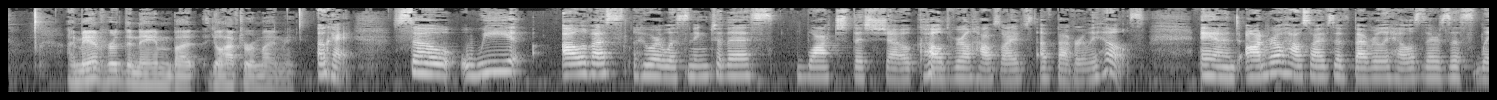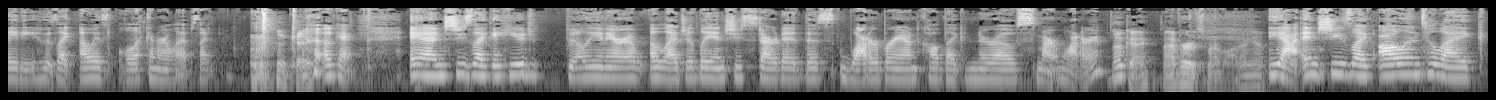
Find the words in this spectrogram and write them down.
I may have heard the name, but you'll have to remind me. Okay. So we, all of us who are listening to this, watch this show called Real Housewives of Beverly Hills. And on Real Housewives of Beverly Hills, there's this lady who's like always licking her lips, like, Okay. okay. And she's like a huge billionaire allegedly, and she started this water brand called like Neuro Smart Water. okay. I've heard of Smart Water, yeah. Yeah. And she's like all into like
